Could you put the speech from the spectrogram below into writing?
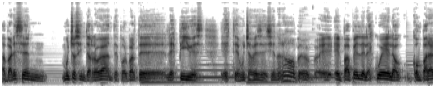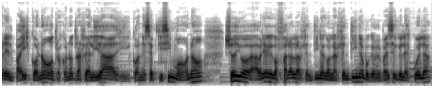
aparecen muchos interrogantes por parte de les pibes, este, muchas veces diciendo, no, pero eh, el papel de la escuela, o comparar el país con otros, con otras realidades y con escepticismo o no, yo digo, habría que comparar la Argentina con la Argentina porque me parece que la escuela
